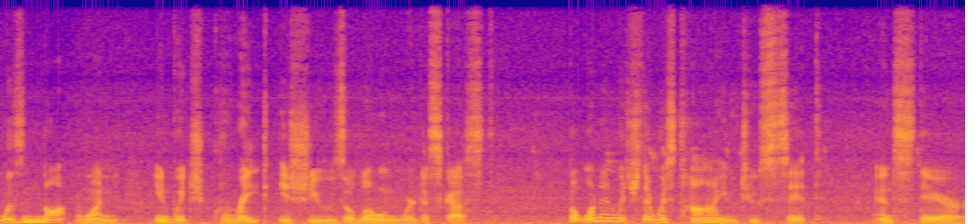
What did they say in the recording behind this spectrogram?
was not one in which great issues alone were discussed, but one in which there was time to sit and stare,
